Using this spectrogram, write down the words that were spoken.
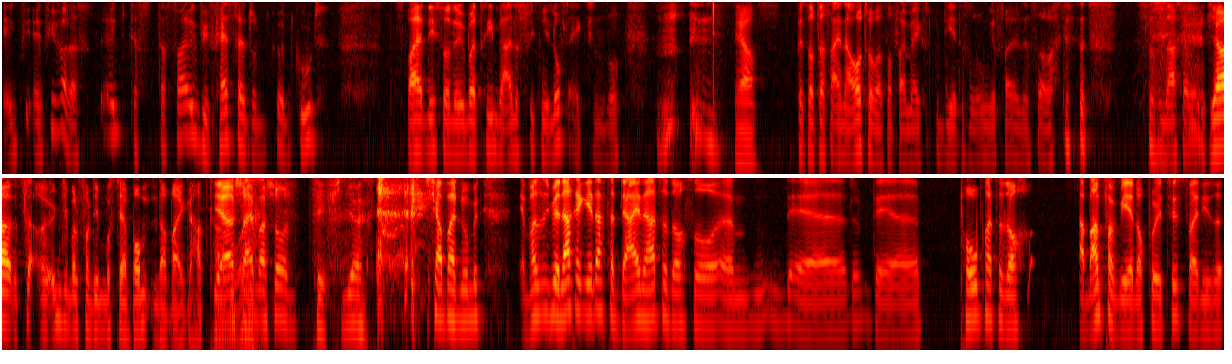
irgendwie, irgendwie war das, irgendwie, das, das war irgendwie fesselt und, und gut. Das war halt nicht so eine übertriebene Alles fliegt in die Luft-Action so. Ja. Bis auf das eine Auto, was auf einmal explodiert ist und umgefallen ist, aber nachher. Ja, das, irgendjemand von dem muss ja Bomben dabei gehabt haben. Ja, oder? scheinbar schon. C4. Ich habe halt nur mit. Was ich mir nachher gedacht habe, der eine hatte doch so, ähm, der, der Pope hatte doch am Anfang, wie er noch Polizist war, diese,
